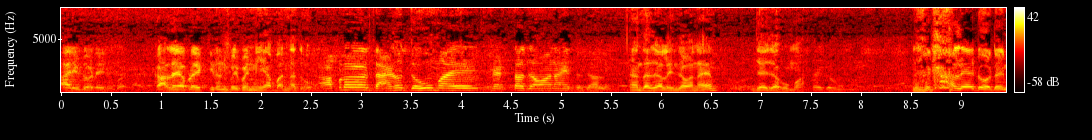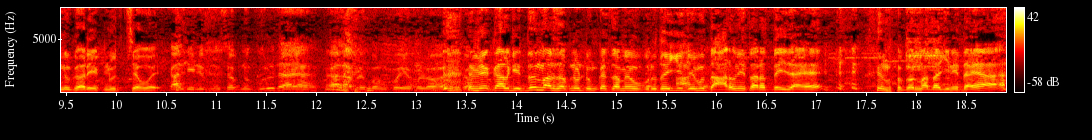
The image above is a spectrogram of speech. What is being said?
આ રહ્યું દોઢાઈનું ઘર. કાલે આપણે કિરણભાઈ પણ નહીં આવવાના જો આપણે દાણો જવું માં હેઠતા જવાના એ ધજા લે હા ધજા લઈને જવાના એમ? જય જહુમાં. જવું કાલે દોઢાઈનું ઘર એકલું જ છે હોય કાલ દિલીપનું સપનું પૂરું થાય કાલ આપણે બંકો એકલો મેં કાલ કીધું ને મારું સપનું ટૂંક સમય પૂરું થઈ ગયું જે હું દારૂ ની તરત થઈ જાય ભગવાન માતાજીની દયા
